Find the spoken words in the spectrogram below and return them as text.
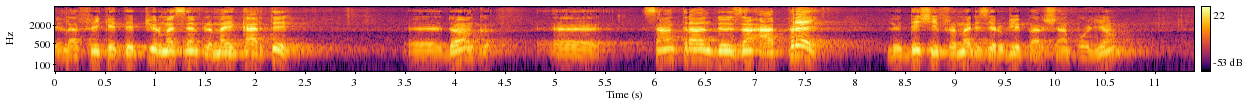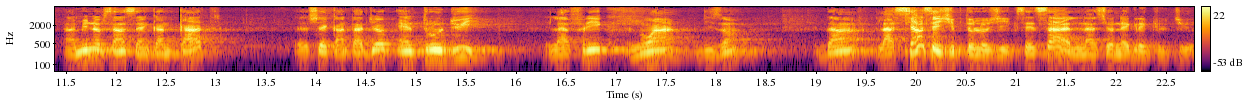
Et l'Afrique était purement simplement écartée. Euh, donc, euh, 132 ans après le déchiffrement des hiéroglyphes par Champollion, en 1954, euh, Cheikh Anta Diop introduit l'Afrique noire, disons, dans la science égyptologique. C'est ça, la nation agriculture.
